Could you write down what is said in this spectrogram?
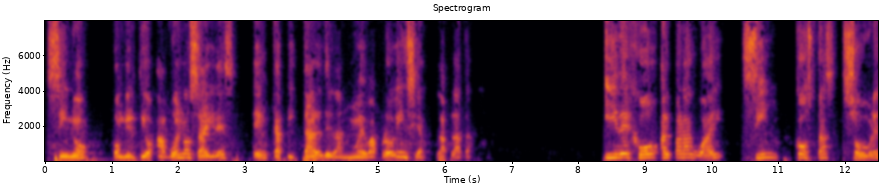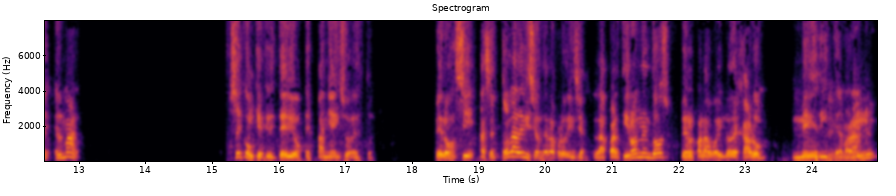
sino convirtió a Buenos Aires en capital de la nueva provincia, La Plata. Y dejó al Paraguay sin costas sobre el mar. No sé con qué criterio España hizo esto. Pero sí, aceptó la división de la provincia. La partieron en dos, pero el Paraguay lo dejaron mediterráneo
